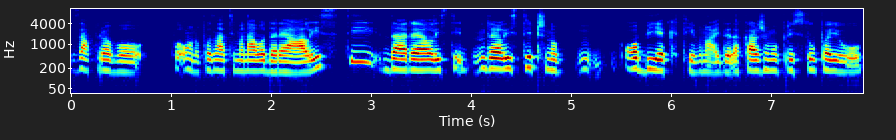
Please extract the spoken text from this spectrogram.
zapravo ono, po znacima navoda realisti, da realisti, realistično, objektivno, ajde da kažemo, pristupaju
